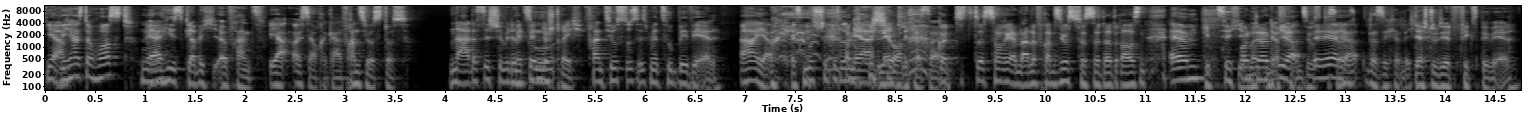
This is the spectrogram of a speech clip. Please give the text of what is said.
Ja. wie heißt der Horst? Nee. Er hieß, glaube ich, äh, Franz. ja, ist ja auch egal. Franz Justus. Na, das ist schon wieder Mit zu... Bindestrich. Franz Justus ist mir zu BWL. Ah ja, okay. Es muss schon ein bisschen mehr ländlicher sein. Gott, das- sorry an alle Franz Justus da draußen. Ähm, Gibt's hier jemanden, dann- der ja, Franz Justus Ja, ja, heißt? das sicherlich. Der studiert fix BWL.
